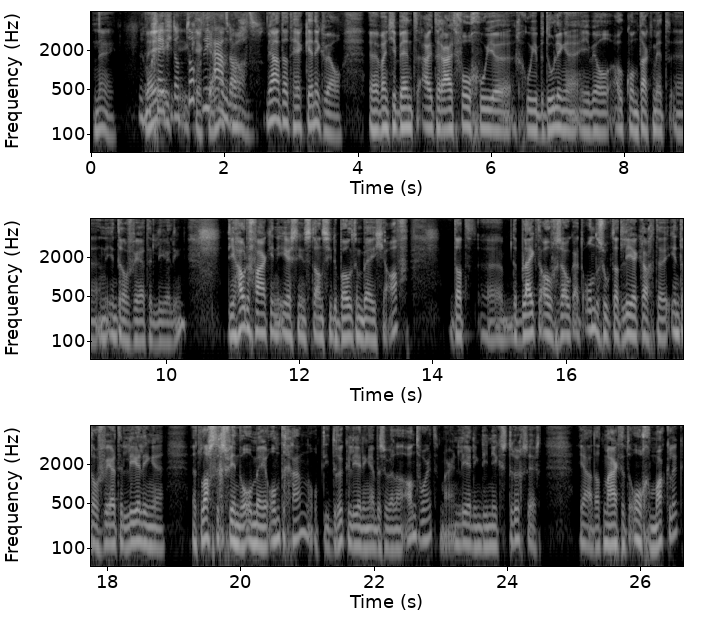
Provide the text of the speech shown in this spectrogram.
Nee. Hoe geef je dan toch die aandacht? Ja, dat herken ik wel. Uh, want je bent uiteraard vol goede, goede bedoelingen en je wil ook contact met uh, een introverte leerling. Die houden vaak in de eerste instantie de boot een beetje af. Dat, uh, dat blijkt overigens ook uit onderzoek dat leerkrachten introverte leerlingen het lastigst vinden om mee om te gaan. Op die drukke leerling hebben ze wel een antwoord, maar een leerling die niks terugzegt, ja, dat maakt het ongemakkelijk.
